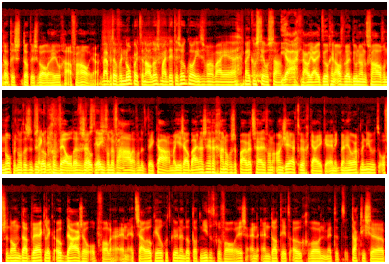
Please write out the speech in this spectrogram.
dat is, dat is wel een heel gaaf verhaal. Ja. We hebben het over Noppert en alles, maar dit is ook wel iets waar, waar je bij kan stilstaan. Ja, nou ja, ik wil geen afbreuk doen aan het verhaal van Noppert, want dat is natuurlijk Zeker ook niet. geweldig. Dat is ook een van de verhalen van het WK. Maar je zou bijna zeggen, ga nog eens een paar wedstrijden van Angers terugkijken. En ik ben heel erg benieuwd of ze dan daadwerkelijk ook daar zo opvallen. En het zou ook heel goed kunnen dat dat niet het geval is. En, en dat dit ook gewoon met het tactische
